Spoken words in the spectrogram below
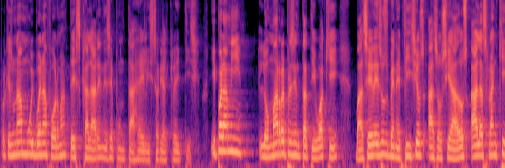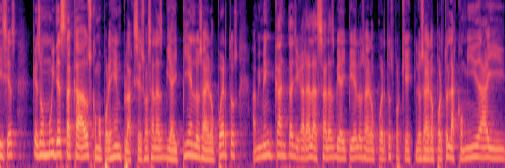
porque es una muy buena forma de escalar en ese puntaje del historial crediticio. Y para mí, lo más representativo aquí va a ser esos beneficios asociados a las franquicias que son muy destacados, como por ejemplo acceso a salas VIP en los aeropuertos. A mí me encanta llegar a las salas VIP de los aeropuertos porque los aeropuertos la comida y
